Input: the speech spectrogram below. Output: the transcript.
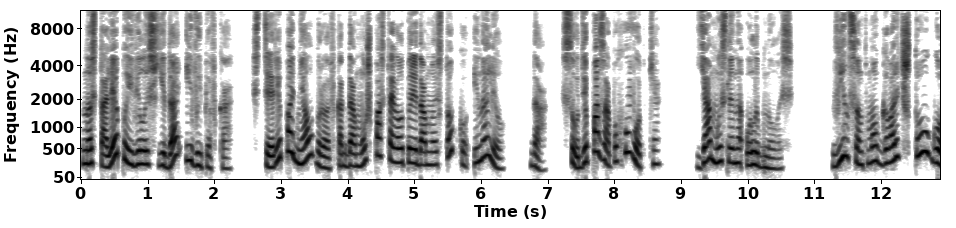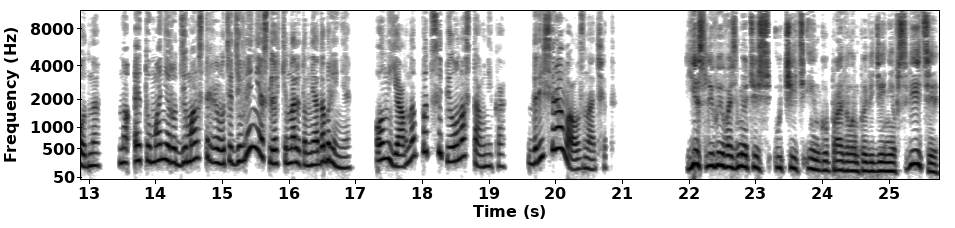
На столе появилась еда и выпивка. Стери поднял бровь, когда муж поставил передо мной стопку и налил. Да, судя по запаху водки. Я мысленно улыбнулась. Винсент мог говорить что угодно, но эту манеру демонстрировать удивление с легким налетом неодобрения он явно подцепил у наставника. Дрессировал, значит. Если вы возьметесь учить Ингу правилам поведения в свете,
